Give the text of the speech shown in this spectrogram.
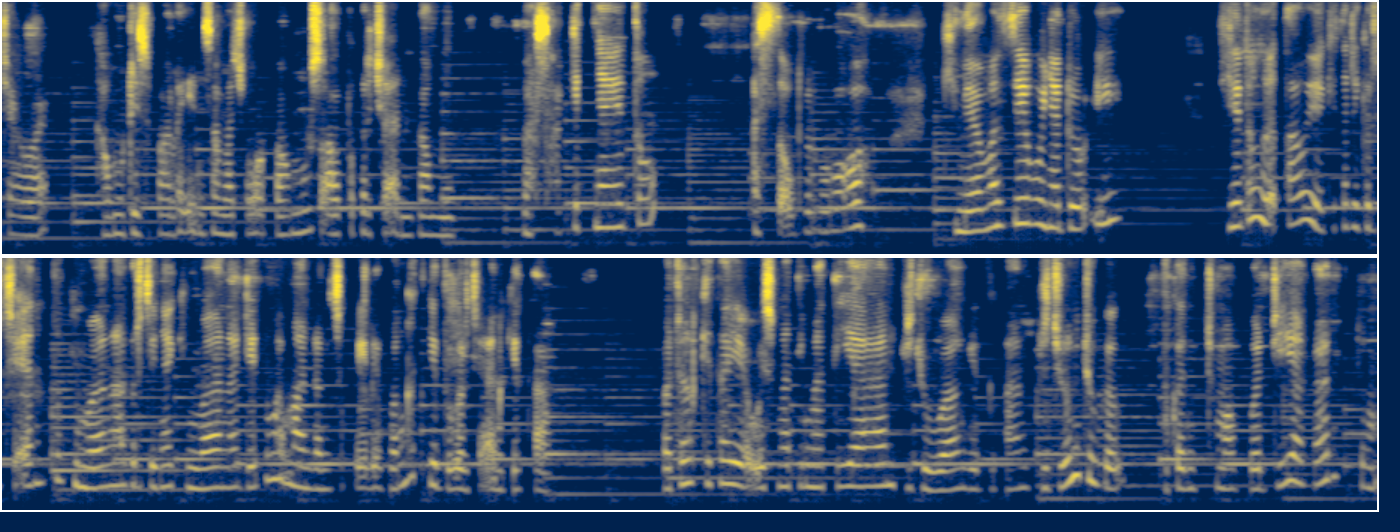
cewek kamu disepelein sama cowok kamu soal pekerjaan kamu. Bah sakitnya itu astagfirullah gini amat sih punya doi dia tuh nggak tahu ya kita dikerjain tuh gimana kerjanya gimana. Dia tuh nggak mandang sepele banget gitu kerjaan kita. Padahal kita ya wis mati-matian berjuang gitu kan. Berjuang juga bukan cuma buat dia kan cuma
